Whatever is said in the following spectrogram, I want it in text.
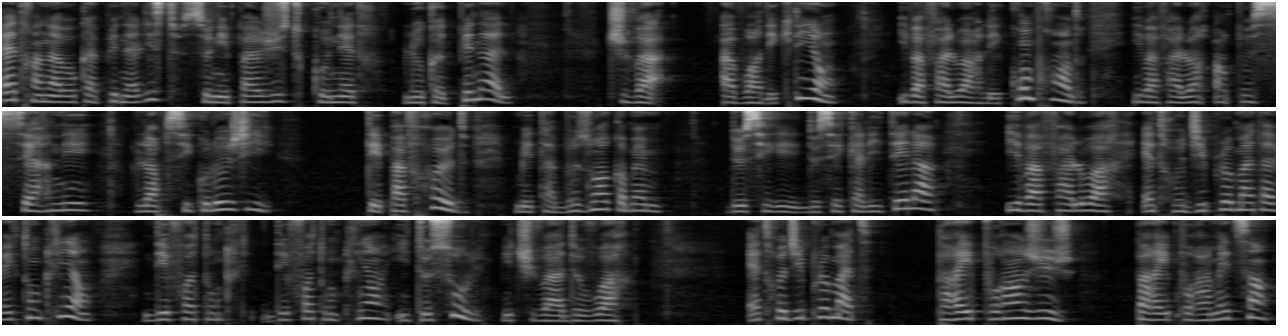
Être un avocat pénaliste, ce n'est pas juste connaître le code pénal. Tu vas avoir des clients, il va falloir les comprendre, il va falloir un peu cerner leur psychologie. T'es pas Freud, mais tu as besoin quand même de ces, de ces qualités-là. Il va falloir être diplomate avec ton client. Des fois ton, des fois, ton client, il te saoule, mais tu vas devoir être diplomate. Pareil pour un juge, pareil pour un médecin.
